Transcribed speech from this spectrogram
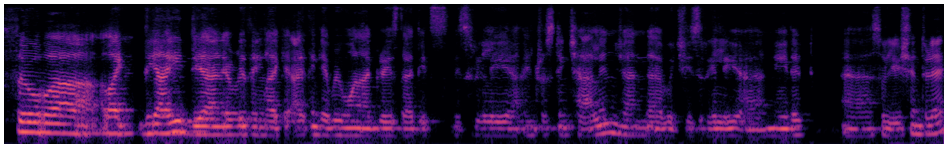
so uh, like the idea and everything like i think everyone agrees that it's it's really an interesting challenge and uh, which is really a needed uh, solution today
